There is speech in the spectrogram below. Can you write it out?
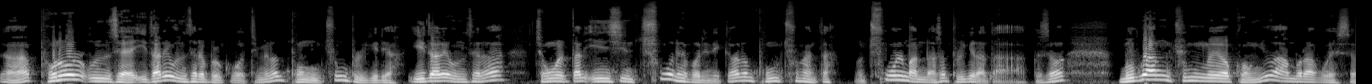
자, 본월 운세, 이달의 운세를 볼 것 같으면 봉충불길이야. 이달의 운세나 정월달 인신 충을 해버리니까 는 봉충한다. 어, 충을 만나서 불길하다. 그래서 무광중매여 공유암무라고 했어.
